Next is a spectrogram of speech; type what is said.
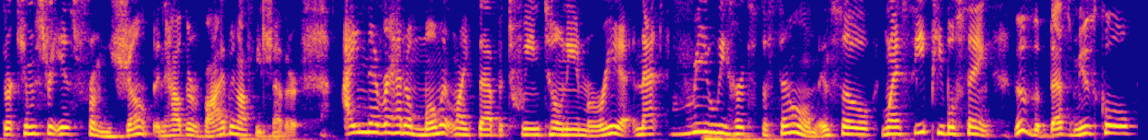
their chemistry is from jump and how they're vibing off each other. I never had a moment like that between Tony and Maria, and that really hurts the film. And so when I see people saying this is the best musical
